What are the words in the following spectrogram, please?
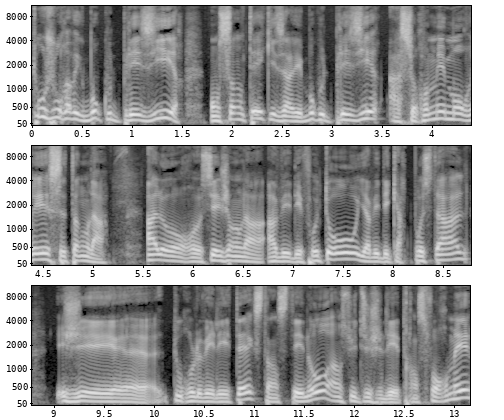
toujours avec beaucoup de plaisir. On sentait qu'ils avaient beaucoup de plaisir à se remémorer ce temps-là. Alors euh, ces gens-là avaient des photos, il y avait des cartes postales. J'ai euh, tout relevé les textes en sténo, ensuite je les transformés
